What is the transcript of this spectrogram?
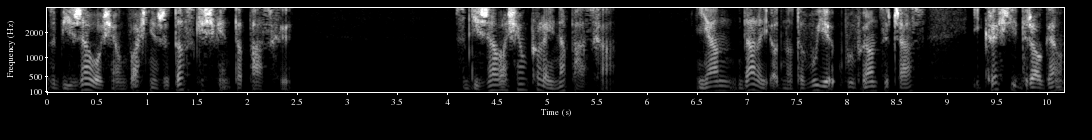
Zbliżało się właśnie żydowskie święto Paschy. Zbliżała się kolejna Pascha. Jan dalej odnotowuje upływający czas i kreśli drogę,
